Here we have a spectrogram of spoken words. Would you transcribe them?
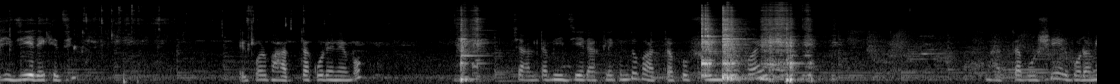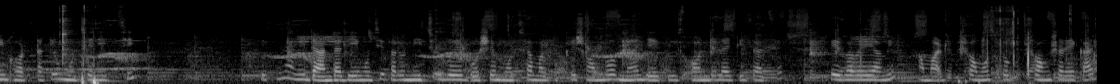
ভিজিয়ে রেখেছি। এরপর ভাতটা করে নেব। চালটা ভিজিয়ে রাখলে কিন্তু ভাতটা খুব সুন্দর হয়। ভাতটা বসিয়ে এরপর আমি ঘরটাকেও মুছে নিচ্ছি। দেখুন, আমি ডান্ডা দিয়ে মুছি, কারণ নিচু হয়ে বসে মোছা আমার পক্ষে সম্ভব নয়, যেহেতু স্পন্ডেলাইটিস আছে। তো এভাবেই আমি আমার সমস্ত সংসারের কাজ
